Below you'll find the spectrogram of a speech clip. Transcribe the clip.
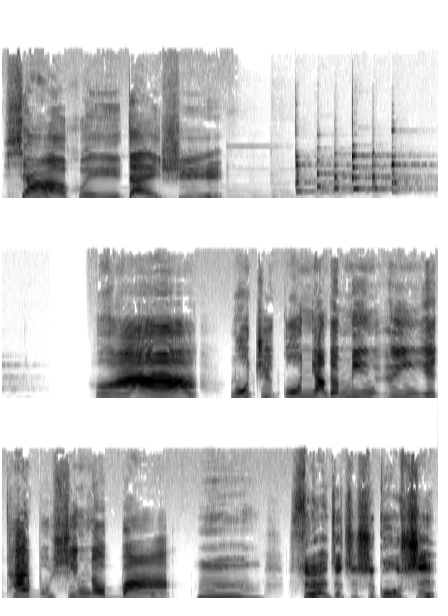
下回待续。啊，拇指姑娘的命运也太不幸了吧！嗯，虽然这只是故事，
